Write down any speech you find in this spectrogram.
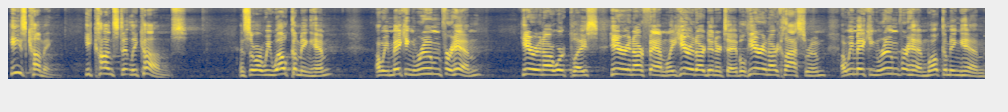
He's coming. He constantly comes. And so, are we welcoming him? Are we making room for him here in our workplace, here in our family, here at our dinner table, here in our classroom? Are we making room for him, welcoming him,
